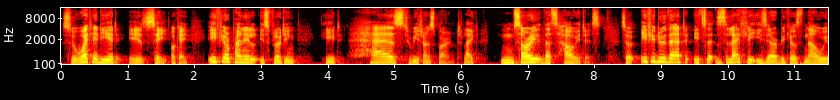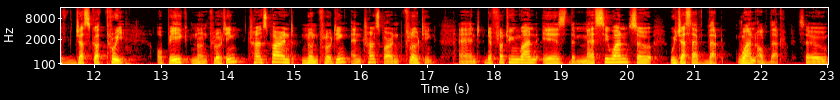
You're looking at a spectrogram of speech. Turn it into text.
So what I did is say, okay, if your panel is floating, it has to be transparent. Like, mm, sorry, that's how it is. So if you do that, it's slightly easier because now we've just got three, opaque non-floating, transparent non-floating, and transparent floating. And the floating one is the messy one, so we just have that one of that. So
